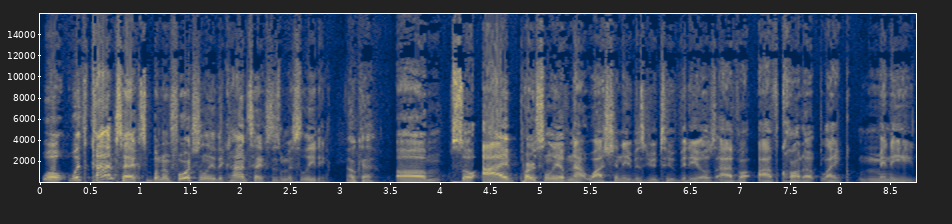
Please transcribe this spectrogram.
Well, with context, but unfortunately, the context is misleading. Okay. Um, so I personally have not watched any of his YouTube videos. I've I've caught up like many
